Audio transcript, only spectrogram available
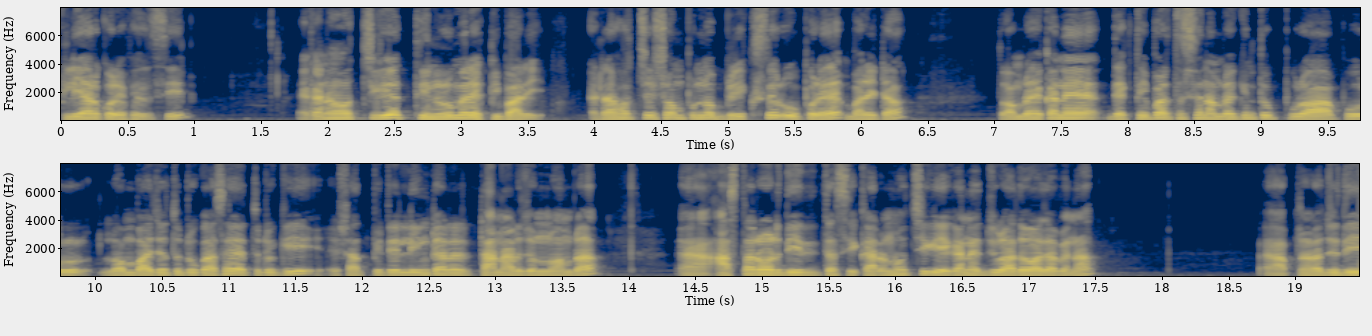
ক্লিয়ার করে ফেলছি। এখানে হচ্ছে গিয়ে তিন রুমের একটি বাড়ি, এটা হচ্ছে সম্পূর্ণ ব্রিক্সের উপরে বাড়িটা। তো আমরা এখানে দেখতেই পারতেছেন, আমরা কিন্তু পুরাপুর লম্বা যতটুকু আছে এতটুকুই সাত ফিটের লিঙ্কটার টানার জন্য আমরা আস্থা রড দিয়ে দিতেছি। কারণ হচ্ছে কি, এখানে জোড়া দেওয়া যাবে না। আপনারা যদি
